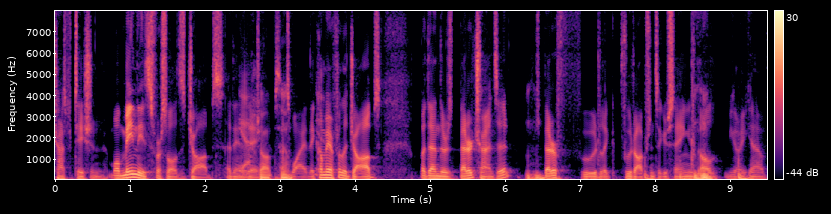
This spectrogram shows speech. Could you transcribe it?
transportation. Well, mainly it's first of all it's jobs at the end of the day. Jobs, That's yeah. why they come here for the jobs. But then there's better transit, Mm-hmm. there's better food, like food options, like you're saying. All you know, you can have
